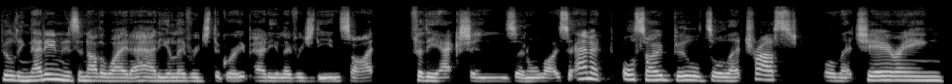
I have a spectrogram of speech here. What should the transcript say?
building that in is another way to how do you leverage the group? How do you leverage the insight for the actions and all those? And it also builds all that trust all that sharing,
